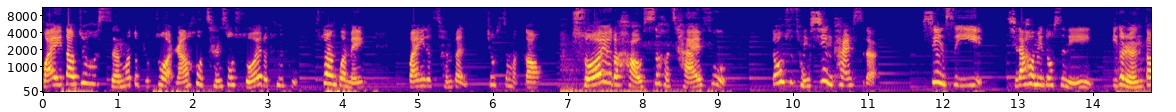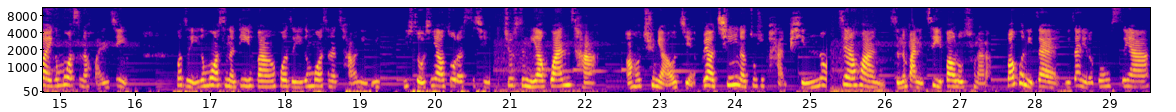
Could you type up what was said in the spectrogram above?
怀疑到最后什么都不做，然后承受所有的痛苦。算过没？怀疑的成本就是这么高。所有的好事和财富，都是从信开始的。信是一，其他后面都是零。一个人到一个陌生的环境，或者一个陌生的地方，或者一个陌生的场景，你你首先要做的事情就是你要观察，然后去了解，不要轻易的做出判评论。这样的话，只能把你自己暴露出来了。包括你在你在你的公司呀，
